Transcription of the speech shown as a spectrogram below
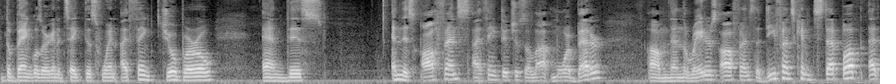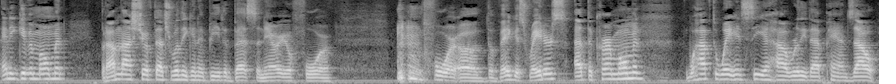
the Bengals are going to take this win. I think Joe Burrow and this and this offense, I think they're just a lot more better um, than the Raiders' offense. The defense can step up at any given moment, but I'm not sure if that's really going to be the best scenario for for uh, the Vegas Raiders at the current moment. We'll have to wait and see how really that pans out.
